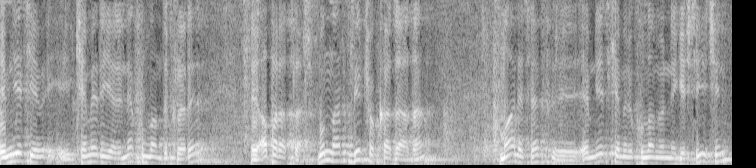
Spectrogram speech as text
emniyet ye- kemeri yerine kullandıkları e, aparatlar. Bunlar birçok kazada maalesef e, emniyet kemeri kullanım önüne geçtiği için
